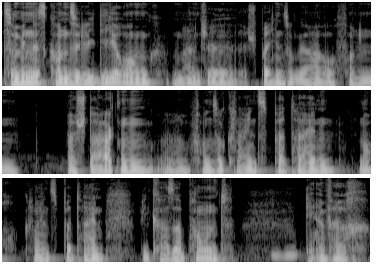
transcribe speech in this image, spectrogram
zumindest Konsolidierung. Manche sprechen sogar auch von Erstarken äh, von so Kleinstparteien, noch Kleinstparteien wie Casa Pound, mhm. die einfach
